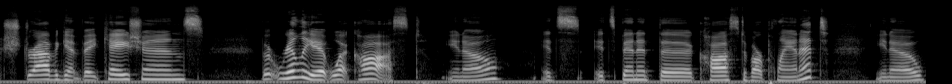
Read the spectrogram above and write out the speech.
extravagant vacations, but really at what cost, you know? It's it's been at the cost of our planet, you know,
